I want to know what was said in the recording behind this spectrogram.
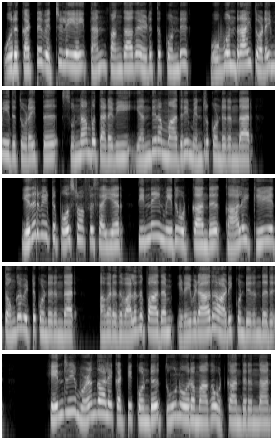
ஒரு கட்டு வெற்றிலையை தன் பங்காக எடுத்துக்கொண்டு ஒவ்வொன்றாய் தொடை மீது துடைத்து சுண்ணாம்பு தடவி யந்திரம் மாதிரி மென்று கொண்டிருந்தார். எதிர்வீட்டு போஸ்ட் ஆபீஸ் ஐயர் திண்ணையின் மீது உட்கார்ந்து காலை கீழே தொங்கவிட்டுக் கொண்டிருந்தார். அவரது வலது பாதம் இடைவிடாது ஆடிக்கொண்டிருந்தது ஹென்றி முழங்காலை கட்டிக்கொண்டு தூண் ஓரமாக உட்கார்ந்திருந்தான்.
